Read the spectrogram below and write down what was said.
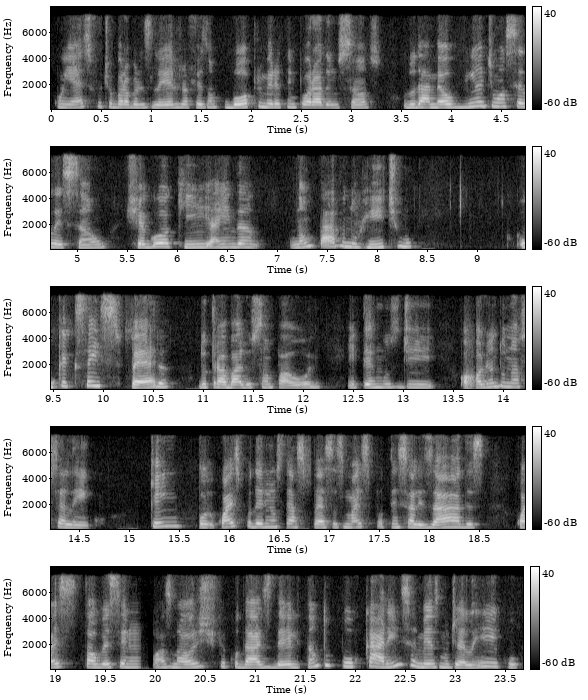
conhece o futebol brasileiro, já fez uma boa primeira temporada no Santos, o Dudamel vinha de uma seleção, chegou aqui, ainda não estava no ritmo. O que, que você espera do trabalho do Sampaoli em termos de, olhando o nosso elenco, quem, quais poderiam ser as peças mais potencializadas, quais talvez seriam as maiores dificuldades dele, tanto por carência mesmo de elenco,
